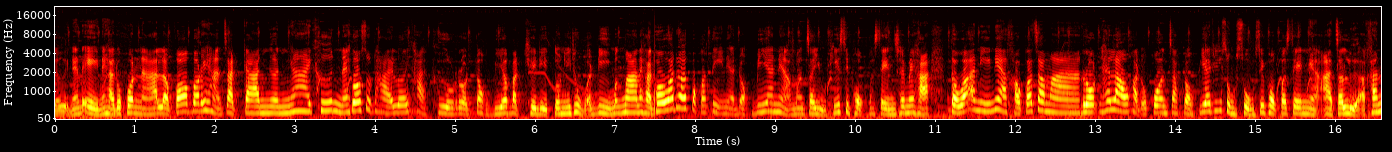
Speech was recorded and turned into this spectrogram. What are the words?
เลยนั่นเองนะคะทุกคนนะ แล้วก็บริหารจัดการเงินง่ายขึ้นนะตัวสุดท้ายเลยค่ะ คือลดดอกเบี้ยบัตรเครดิตตัวนี้ถือว่าดีมากๆนะคะเพราะว่าโดยปกติเนี่ยดอกเบี้ยเนี่ยมันจะอยู่ที่ 16%ใช่ไหมคะ แต่ว่าอันนี้เนี่ยเขาก็จะมาลดให้เราค่ะทุกคนจากดอกเบี้ยที่สูงสูง 16%เนี่ยอาจจะเหลือขั้น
